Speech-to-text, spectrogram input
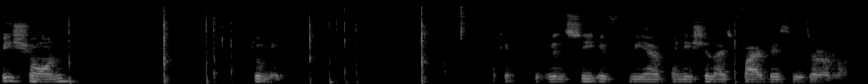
be shown to me. Okay we'll see if we have initialized firebase user or not.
